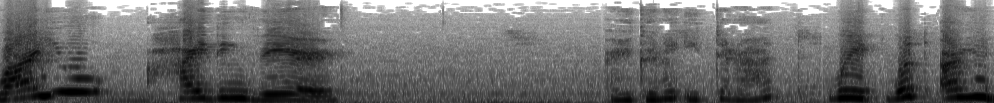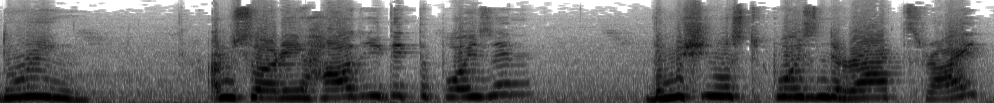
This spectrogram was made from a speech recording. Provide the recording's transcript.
Why are you hiding there? Are you gonna eat the rat? Wait, what are you doing? I'm sorry, how did you get the poison? The mission was to poison the rats, right?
